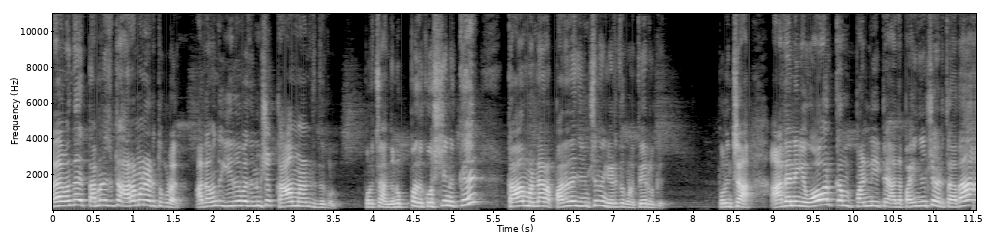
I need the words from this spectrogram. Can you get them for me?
அதை வந்து தமிழை சுட்டு அரை மணி நேரம் எடுத்துக்கூடாது. அதை வந்து இருபது நிமிஷம் கால் மணி நேரம் எடுத்துக்கணும். புரிஞ்சா? அந்த முப்பது கொஸ்டினுக்கு கால் மணி நேரம் பதினஞ்சு நிமிஷம் நீங்கள் எடுத்துக்கணும் தேர்வுக்கு. புரிஞ்சா? அதை நீங்கள் ஓவர் கம் பண்ணிவிட்டு அந்த பதினஞ்சு நிமிஷம் எடுத்தால் தான்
